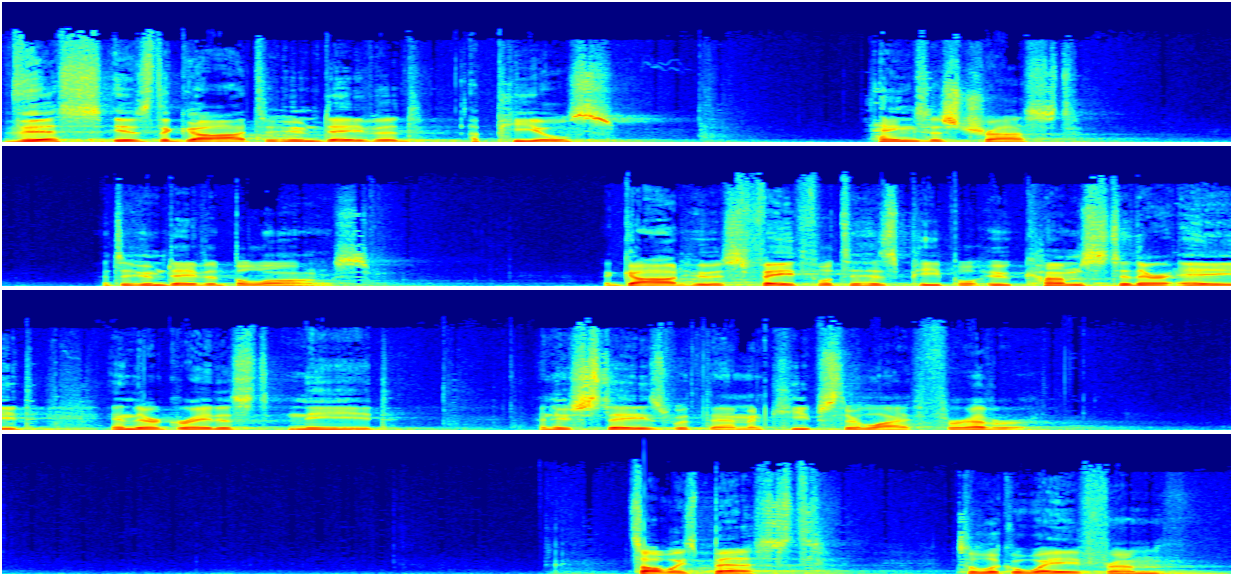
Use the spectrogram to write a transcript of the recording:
This is the God to whom David appeals, hangs his trust, and to whom David belongs a God who is faithful to his people, who comes to their aid in their greatest need, and who stays with them and keeps their life forever. It's always best to look away from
